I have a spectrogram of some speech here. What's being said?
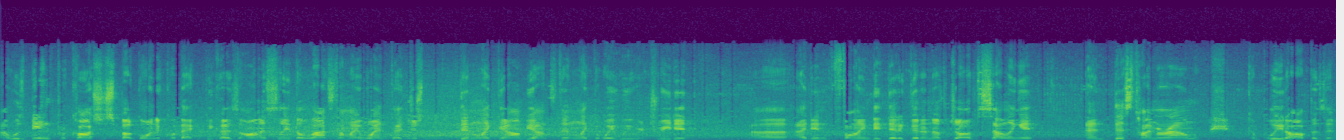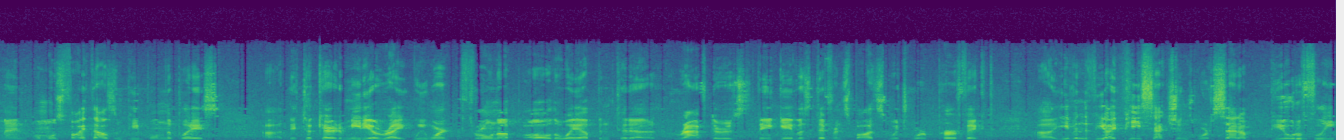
I was being precautious about going to Quebec because honestly, the last time I went, I just didn't like the ambiance, didn't like the way we were treated. Uh, I didn't find they did a good enough job selling it. And this time around, complete opposite, man. Almost 5,000 people in the place. Uh, they took care of the media right. We weren't thrown up all the way up into the rafters. They gave us different spots, which were perfect. Uh, even the VIP sections were set up beautifully.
